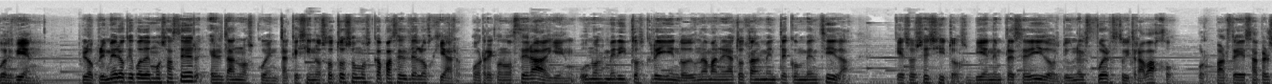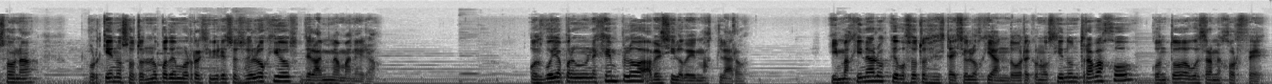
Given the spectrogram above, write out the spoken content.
Pues bien, lo primero que podemos hacer es darnos cuenta que si nosotros somos capaces de elogiar o reconocer a alguien unos méritos creyendo de una manera totalmente convencida que esos éxitos vienen precedidos de un esfuerzo y trabajo por parte de esa persona, ¿por qué nosotros no podemos recibir esos elogios de la misma manera? Os voy a poner un ejemplo a ver si lo veis más claro. Imaginaros que vosotros estáis elogiando o reconociendo un trabajo con toda vuestra mejor fe,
